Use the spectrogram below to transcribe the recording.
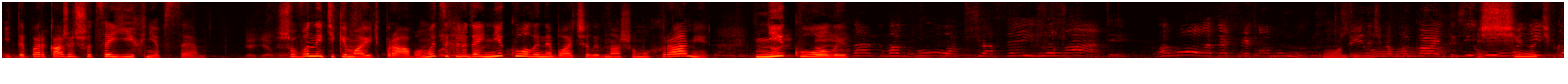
і тепер кажуть, що це їхнє все. Що вони тільки мають право. Ми цих людей ніколи не бачили в нашому храмі. Ніколи. Церква Божа, всієї громади. А молитесь ви кому? Жіночка.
